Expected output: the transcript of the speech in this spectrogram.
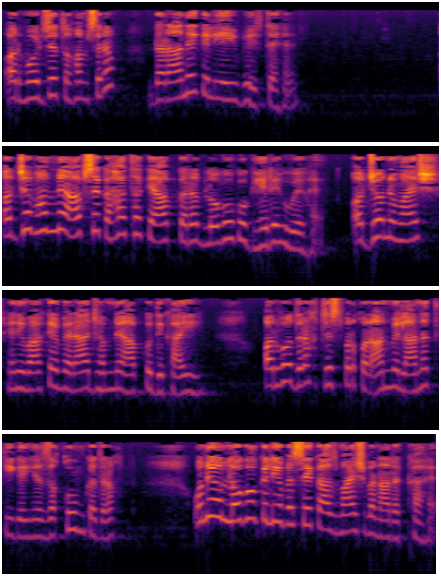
اور معجزے تو ہم صرف ڈرانے کے لیے ہی بھیجتے ہیں۔ اور جب ہم نے آپ سے کہا تھا کہ آپ کا رب لوگوں کو گھیرے ہوئے ہے اور جو نمائش یعنی واقع معراج ہم نے آپ کو دکھائی اور وہ درخت جس پر قرآن میں لانت کی گئی ہے زکوم کا درخت، انہیں ان لوگوں کے لیے بس ایک آزمائش بنا رکھا ہے۔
